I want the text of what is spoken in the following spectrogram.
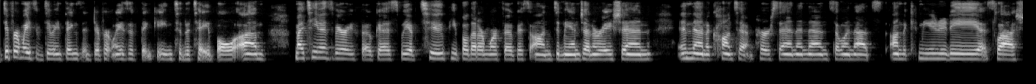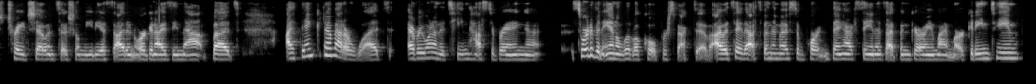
different ways of doing things and different ways of thinking to the table. Um, my team is very focused. We have two people that are more focused on demand generation, and then a content person, and then someone that's on the community slash trade show and social media side and organizing that. But I think no matter what, everyone on the team has to bring sort of an analytical perspective. I would say that's been the most important thing I've seen as I've been growing my marketing team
